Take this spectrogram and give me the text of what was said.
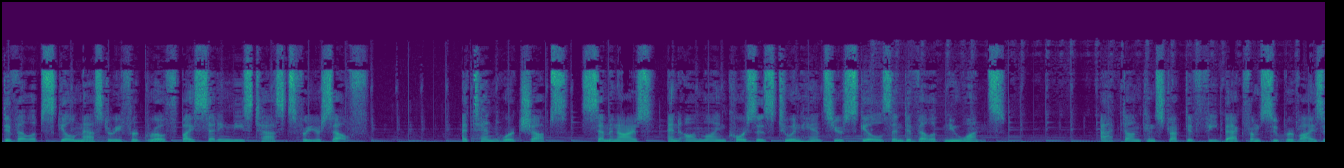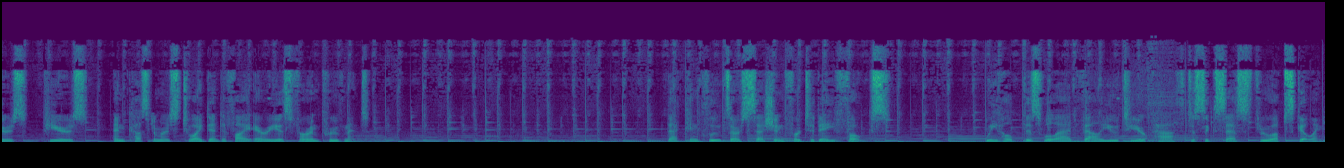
Develop skill mastery for growth by setting these tasks for yourself. Attend workshops, seminars, and online courses to enhance your skills and develop new ones. Act on constructive feedback from supervisors, peers, and customers to identify areas for improvement. That concludes our session for today folks. We hope this will add value to your path to success through upskilling.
